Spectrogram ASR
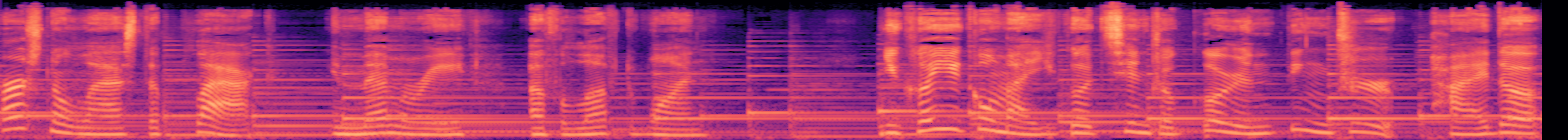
personalized plaque in memory of a loved one。 你可以购买一个嵌着个人定制牌的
